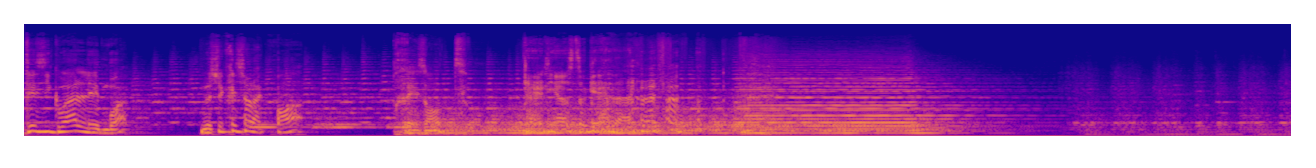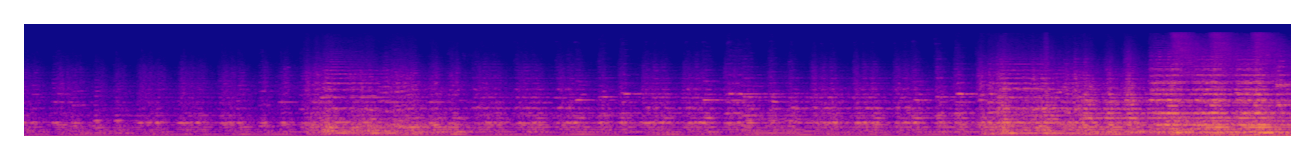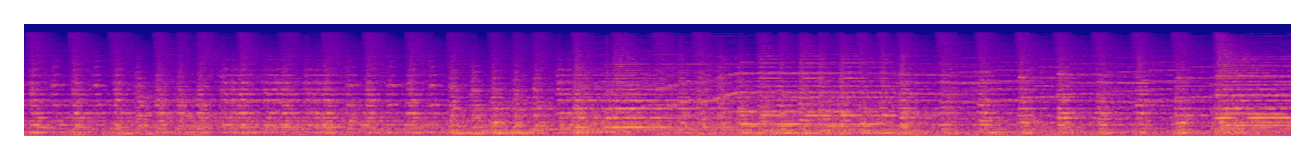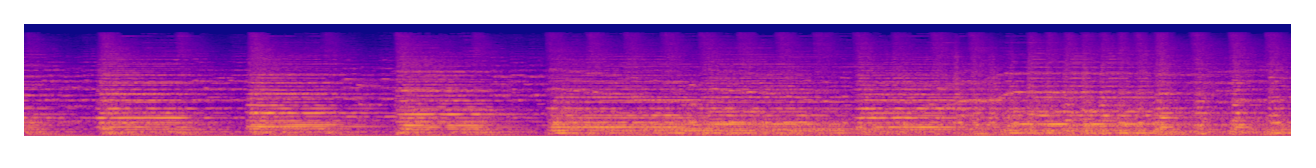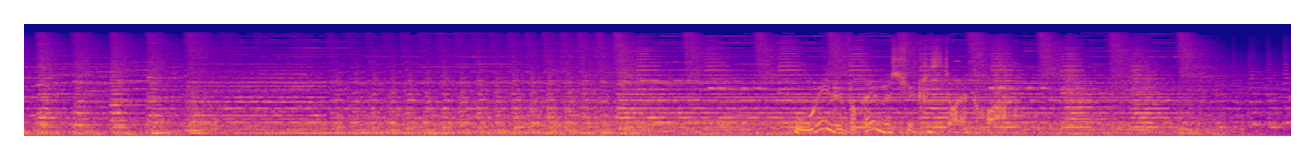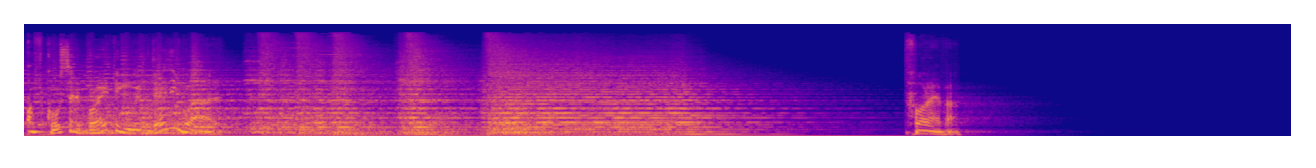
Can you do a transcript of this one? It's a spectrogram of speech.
Desigual et moi, Monsieur Christian Lacroix, présente Years Together. Monsieur Christian Lacroix Of course, celebrating with Desigual. Forever.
